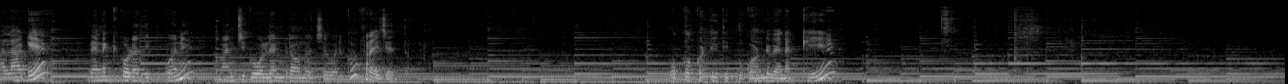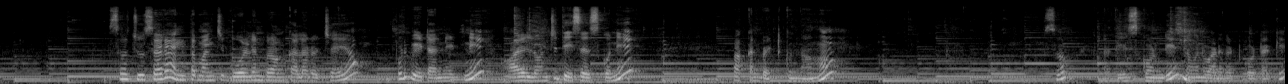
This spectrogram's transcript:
అలాగే వెనక్కి కూడా తిప్పుకొని మంచి గోల్డెన్ బ్రౌన్ వచ్చే వరకు ఫ్రై చేద్దాం. ఒక్కొక్కటి తిప్పుకోండి వెనక్కి. సో చూసారా ఎంత మంచి గోల్డెన్ బ్రౌన్ కలర్ వచ్చాయో? ఇప్పుడు వీటన్నిటిని ఆయిల్లోంచి తీసేసుకొని పక్కన పెట్టుకుందాము. తీసుకోండి నూనె వడగట్టుకోవటానికి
